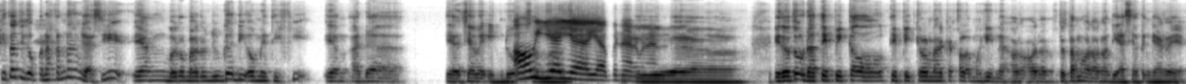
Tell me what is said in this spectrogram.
kita juga pernah kenal nggak sih yang baru-baru juga di Ome TV yang ada ya cewek Indo Oh sama, iya iya iya benar benar. Iya. Itu tuh udah tipikal tipikal mereka kalau menghina orang-orang terutama orang-orang di Asia Tenggara ya.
